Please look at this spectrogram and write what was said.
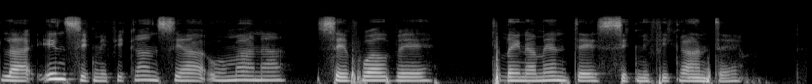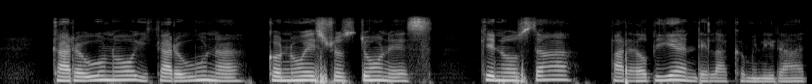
la insignificancia humana se vuelve plenamente significante. Cada uno y cada una con nuestros dones que nos da para el bien de la comunidad.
